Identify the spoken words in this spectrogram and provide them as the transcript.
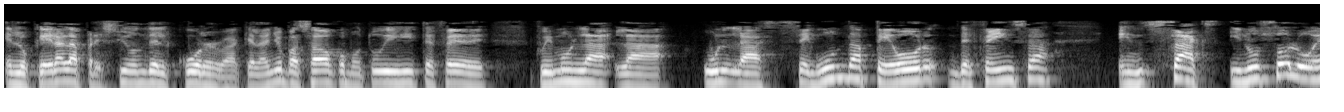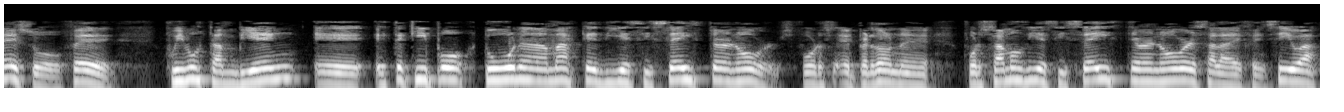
en lo que era la presión del quarterback. El año pasado, como tú dijiste, Fede, fuimos la, la, la segunda peor defensa en sacks. Y no solo eso, Fede, fuimos también, eh, este equipo tuvo nada más que 16 turnovers, eh, perdón, eh, forzamos 16 turnovers a la defensiva,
